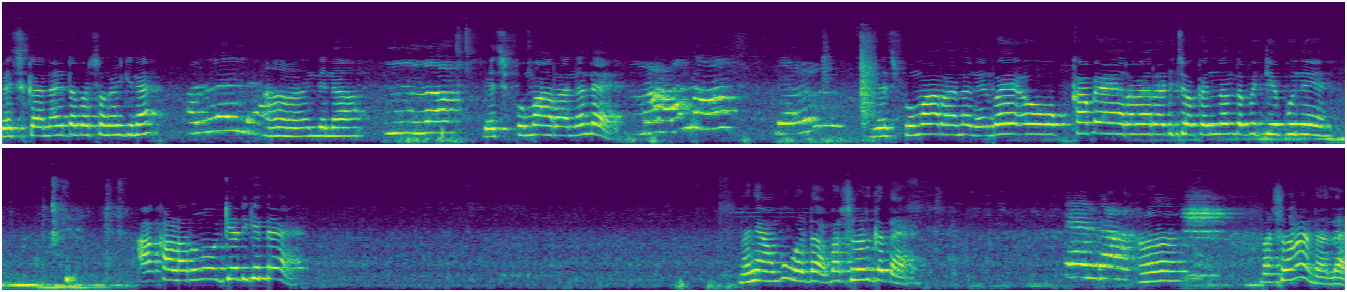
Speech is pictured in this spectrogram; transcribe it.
വിശക്കാനായിട്ടാ ഭക്ഷണം കഴിക്കണേ ആ എന്തിനാ? വിശപ്പ് മാറാനല്ലേ? വിശപ്പ് മാറാനല്ലേ? ഒക്കെ വേറെ വേറെ അടിച്ചൊക്കെ ഇന്നെന്താ പറ്റിയപ്പൂന് ആ കളറ് നോക്കി അടിക്കണ്ടേ? എന്നാ ഞാൻ പോവട്ടെ. ഭക്ഷണം എടുക്കട്ടെ? ആ ഭക്ഷണം വേണ്ട അല്ലേ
